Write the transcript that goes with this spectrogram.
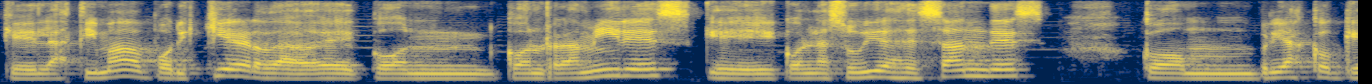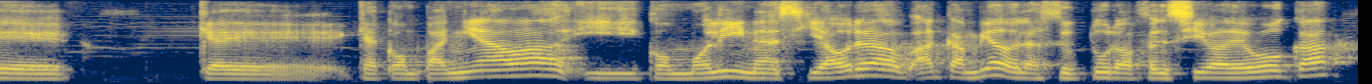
que lastimaba por izquierda, eh, con, con Ramírez, que con las subidas de Sandes, con Briasco que, que, acompañaba y con Molinas. Y ahora ha cambiado la estructura ofensiva de Boca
